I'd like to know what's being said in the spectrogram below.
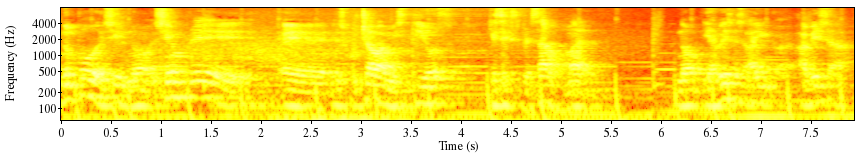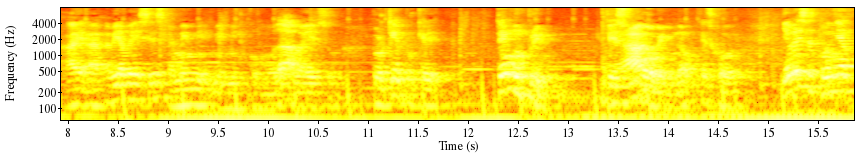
no puedo decir, ¿no? Siempre eh, escuchaba a mis tíos que se expresaban mal, ¿no? Y a veces, hay, a veces hay- había veces que a mí me, me- me incomodaba eso. ¿Por qué? Porque tengo un primo que es Ah. joven, ¿no? Que es joven. Y a veces ponía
